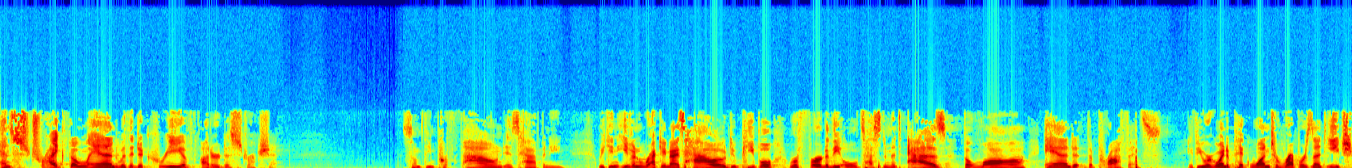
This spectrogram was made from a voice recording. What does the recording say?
and strike the land with a decree of utter destruction. Something profound is happening. We can even recognize how do people refer to the Old Testament as the law and the prophets. If you were going to pick one to represent each,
